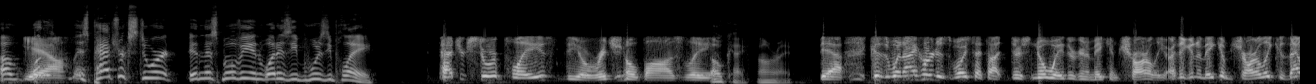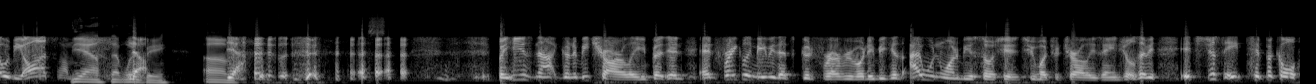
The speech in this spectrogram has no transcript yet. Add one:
Um, Yeah. is Patrick Stewart in this movie, and what is he? Who does he play? Patrick Stewart plays the original Bosley. Okay, all right. Yeah, because when I heard his voice, I thought, "There's no way they're going to make him Charlie. Are they going to make him Charlie? Because that would be awesome." Yeah, that would No. be. Um, Yeah. but he is not going to be Charlie. But and, and frankly, maybe that's good for everybody because I wouldn't want to be associated too much with Charlie's Angels. I mean, it's just a typical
